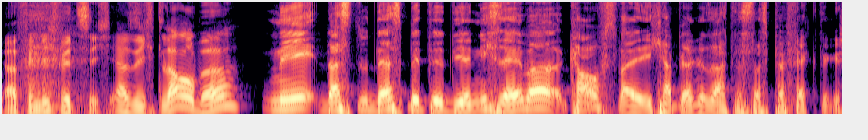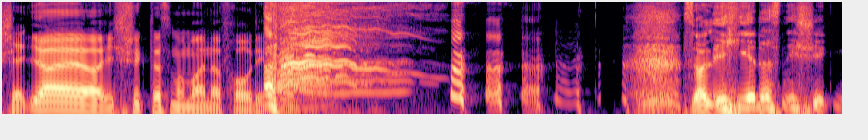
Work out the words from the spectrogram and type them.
Ja, finde ich witzig. Also ich glaube, Nee, dass du das bitte dir nicht selber kaufst, weil ich habe ja gesagt, das ist das perfekte Geschenk. ja, ja, ja, ich schicke das mal meiner Frau. Den Soll ich ihr das nicht schicken?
